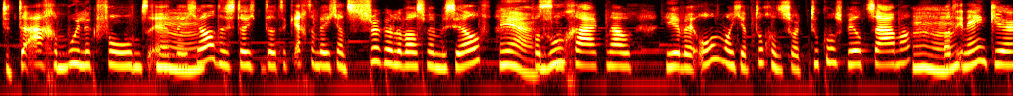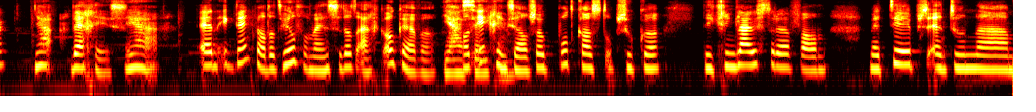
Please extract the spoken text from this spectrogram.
de dagen moeilijk vond. En Mhm. weet je wel, dus dat, dat ik echt een beetje aan het struggelen was met mezelf. ja. Van hoe ga ik nou hiermee om? Want je hebt toch een soort toekomstbeeld samen. Mhm. Wat in één keer Ja. weg is. Ja, En ik denk wel dat heel veel mensen dat eigenlijk ook hebben. Ja, Want zeker. ik ging zelfs ook podcasts opzoeken die ik ging luisteren van met tips. En toen ehm,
